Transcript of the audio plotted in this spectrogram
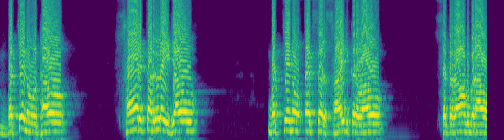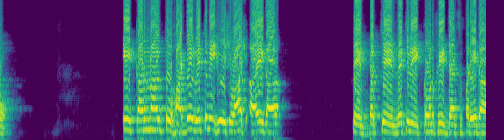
ਬੱਚੇ ਨੂੰ ਉਠਾਓ ਸੈਰ ਕਰਨ ਲਈ ਜਾਓ, ਬੱਚੇ ਨੂੰ ਐਕਸਰਸਾਈਜ਼ ਕਰਵਾਓ ਸਟਰੋਂਗ ਬਣਾਓ। ਇਹ ਕਰਨ ਨਾਲ ਤੁਹਾਡੇ ਵਿੱਚ ਵੀ ਵਿਸ਼ਵਾਸ ਆਏਗਾ ਤੇ ਬੱਚੇ ਵਿੱਚ ਵੀ ਕੌਨਫੀਡੈਂਸ ਭਰੇਗਾ।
